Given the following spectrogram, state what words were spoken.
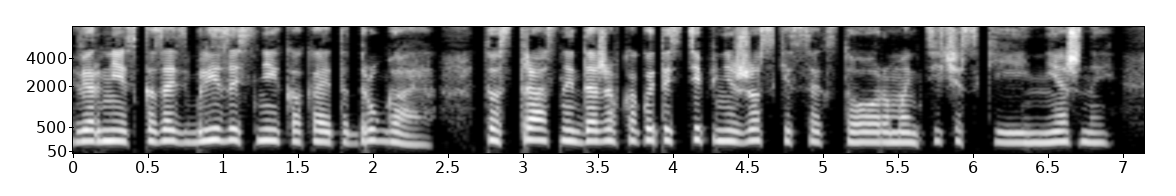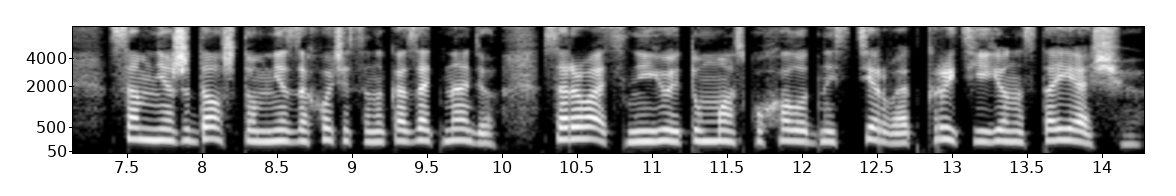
Вернее сказать, близость с ней какая-то другая. То страстный, даже в какой-то степени жесткий секс, то романтический и нежный. Сам не ожидал, что мне захочется наказать Надю, сорвать с нее эту маску холодной стервы, открыть ее настоящую.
